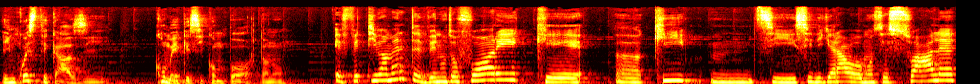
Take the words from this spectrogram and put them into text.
In questi casi, com'è che si comportano? Effettivamente è venuto fuori che Uh, chi mh, mm, si, si, dichiarava omosessuale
